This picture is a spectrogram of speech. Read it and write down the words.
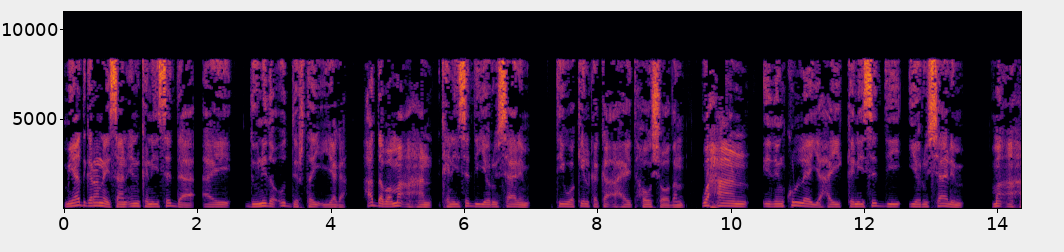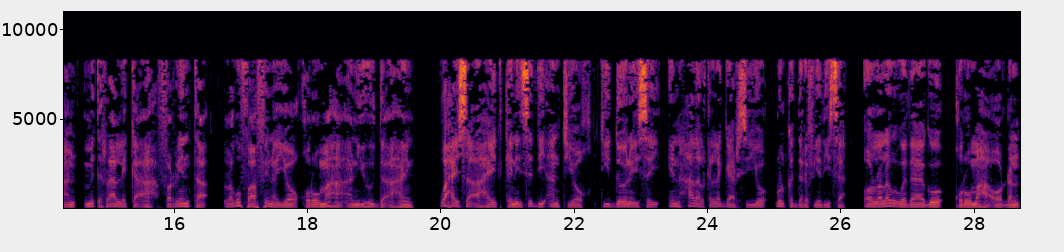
Miyaad garanaysaan in kiniisadda ay dunida u dirtay iyaga haddaba ma ahan kiniisaddii yeruusaalem tii wakiilka ka ahayd hawshoodan. Waxaan idinku leeyahay kiniisaddii yeruusaalem ma ahan mid raalli ka ah farriinta lagu faafinayo quruumaha aan yuhuudda ahayn. Waxayse ahayd kiniisaddii antiyokh tii doonaysay in hadalka la gaarsiiyo dhulka darafyadiisa oo lala wadaago quruumaha oo dhan.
